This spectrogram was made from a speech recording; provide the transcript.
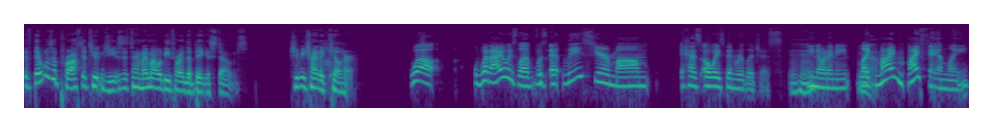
if there was a prostitute in Jesus' time, my mom would be throwing the biggest stones. She'd be trying to kill her. Well, what I always loved was at least your mom has always been religious. Mhm. You know what I mean? Like Yeah. my my family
